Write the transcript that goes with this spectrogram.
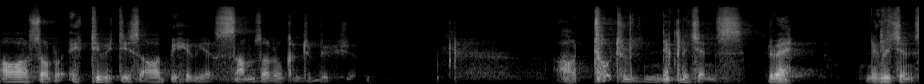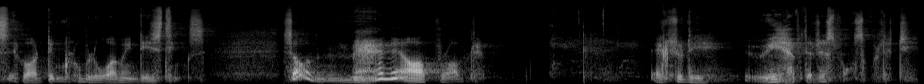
our sort of activities, our behavior, some sort of contribution. Our total negligence, right? Negligence about the global warming, these things. So many are problems. Actually, we have the responsibility.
